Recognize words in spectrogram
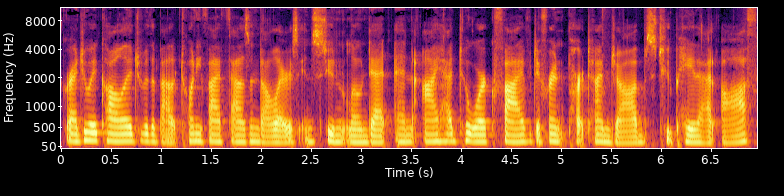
graduate college with about $25,000 in student loan debt, and I had to work five different part time jobs to pay that off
